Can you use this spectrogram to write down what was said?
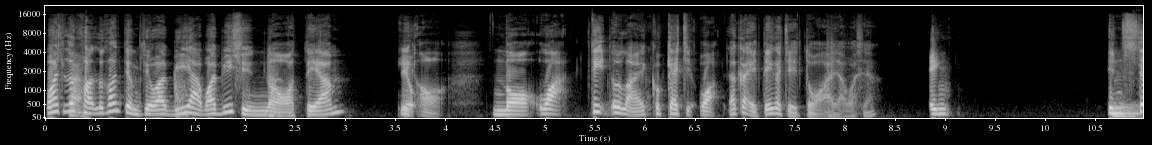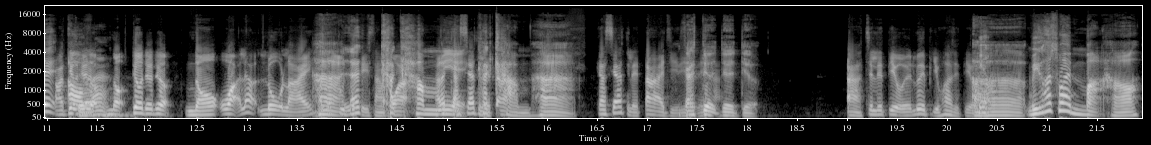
我你看你讲对唔对？我 B 啊，我 B 是两点一哦，两画跌落嚟个加一画，一个系第一个最大呀，我写。应 instead 啊对 of 对对对对，攞画咧落嚟，吓，咧第三较画，冚嘅，写较冚吓，加写一个大字，对对对。 啊，这里丢，诶笔画是丢啊，笔画是墨哈，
